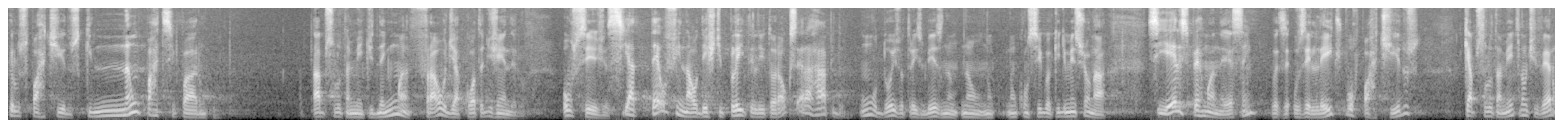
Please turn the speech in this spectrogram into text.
pelos partidos que não participaram absolutamente nenhuma fraude à cota de gênero. Ou seja, se até o final deste pleito eleitoral, que será rápido, um ou dois ou três meses, não, não, não, consigo aqui dimensionar, Se eles permanecem, os eleitos por partidos, que absolutamente não tiveram,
